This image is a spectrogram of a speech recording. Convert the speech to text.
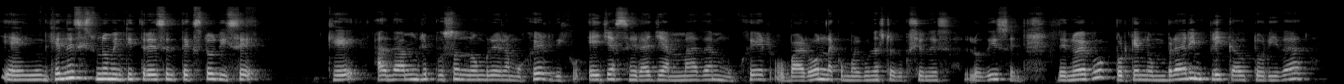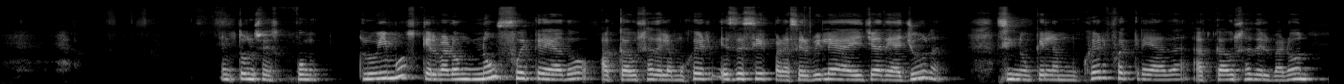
En Génesis 1.23 el texto dice que Adán le puso nombre a la mujer, dijo, ella será llamada mujer o varona, como algunas traducciones lo dicen. De nuevo, porque nombrar implica autoridad. Entonces, con Concluimos que el varón no fue creado a causa de la mujer, es decir, para servirle a ella de ayuda, sino que la mujer fue creada a causa del varón.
